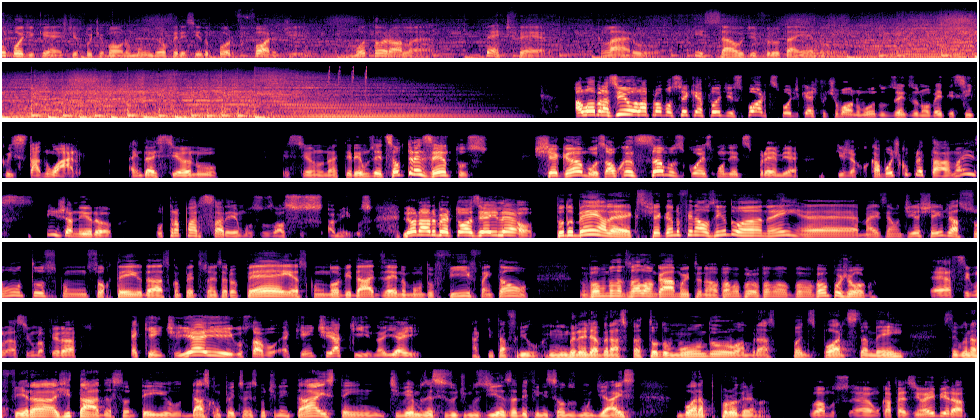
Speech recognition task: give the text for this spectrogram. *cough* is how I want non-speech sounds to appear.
O podcast Futebol no Mundo é oferecido por Ford, Motorola, Betfair, Claro e Sal de Fruta Eno. Alô Brasil, olá para você que é fã de esportes, podcast Futebol no Mundo 295 está no ar. Ainda esse ano, esse ano, né, teremos edição 300. Chegamos, alcançamos o Correspondentes Premier, que já acabou de completar, mas em janeiro ultrapassaremos os nossos amigos. Leonardo Bertozzi, e aí, Léo? Tudo bem, Alex? Chegando no finalzinho do ano, hein? É, mas é um dia cheio de assuntos, com sorteio das competições europeias, com novidades aí no mundo FIFA, então não vamos nos alongar muito, não. Vamos pro, vamos, vamos, vamos pro jogo. É, a segunda-feira a segunda é quente. E aí, Gustavo? É quente aqui, né? E aí? Aqui tá frio. *laughs* Um grande abraço para todo mundo, um abraço para fã de esportes também. Segunda-feira agitada, sorteio das competições continentais. Tem, tivemos esses últimos dias a definição dos mundiais. Bora pro programa. Vamos, é, um cafezinho aí, Bira?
